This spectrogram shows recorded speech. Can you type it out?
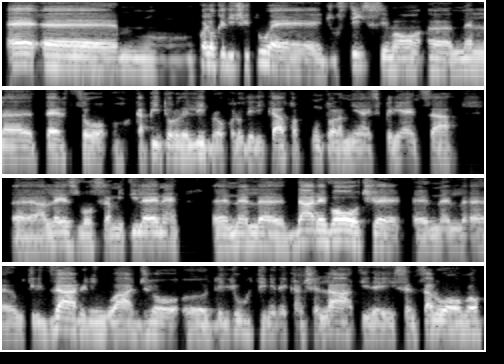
E, ehm, quello che dici tu è giustissimo eh, nel terzo capitolo del libro, quello dedicato appunto alla mia esperienza eh, a Lesbos e a Mitilene eh, nel dare voce, eh, nel utilizzare il linguaggio eh, degli ultimi, dei cancellati, dei senza luogo,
